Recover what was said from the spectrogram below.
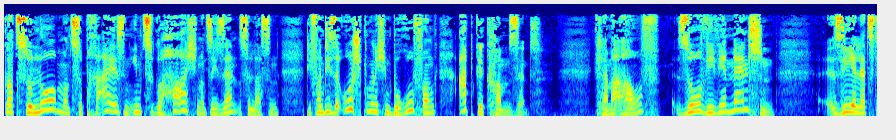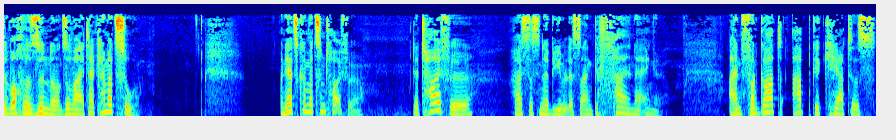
Gott zu loben und zu preisen, ihm zu gehorchen und sich senden zu lassen, die von dieser ursprünglichen Berufung abgekommen sind. Klammer auf, so wie wir Menschen. Siehe letzte Woche Sünde und so weiter, Klammer zu. Und jetzt kommen wir zum Teufel. Der Teufel, heißt es in der Bibel, ist ein gefallener Engel. Ein von Gott abgekehrtes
